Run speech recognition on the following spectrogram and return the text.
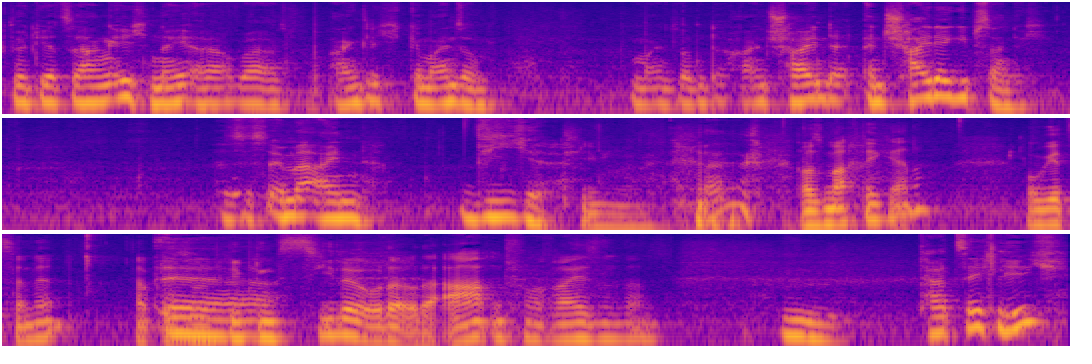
Ich würde jetzt sagen ich, nee, aber eigentlich gemeinsam. Gemeinsam. Entscheider, Entscheider gibt es da nicht. Es ist immer ein Wir. Team. Was macht ihr gerne? Wo geht's dann hin? Habt ihr so äh, Lieblingsziele oder, oder Arten von Reisen dann? Hm. Tatsächlich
